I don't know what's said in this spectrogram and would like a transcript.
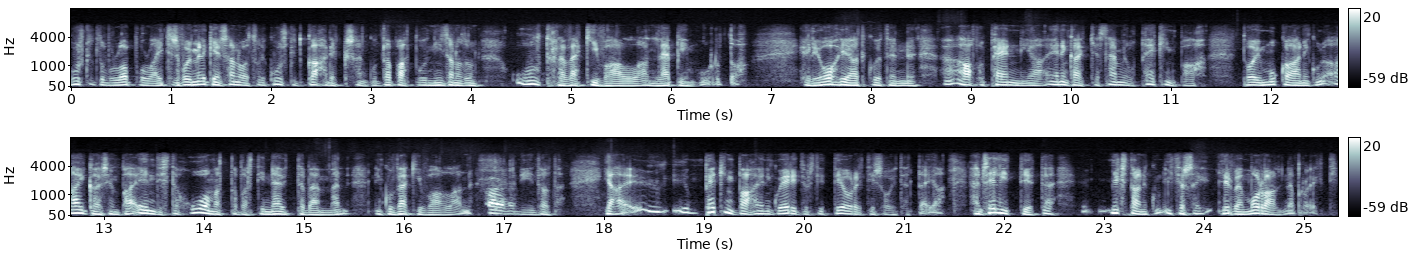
60-luvun lopulla. Itse asiassa voi melkein sanoa, että se oli 68, kun tapahtui niin sanotun ultraväkivallan läpimurto. Eli ohjaat, kuten Arthur Penn ja ennen kaikkea Samuel Peckinpah, toi mukaan niin kuin aikaisempaa entistä huomattavasti näyttävämmän niin kuin väkivallan. Niin tota, ja Peckinpah niin kuin erityisesti teoretisoi tätä ja hän selitti, että miksi tämä on niin kuin itse asiassa hirveän moraalinen projekti.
